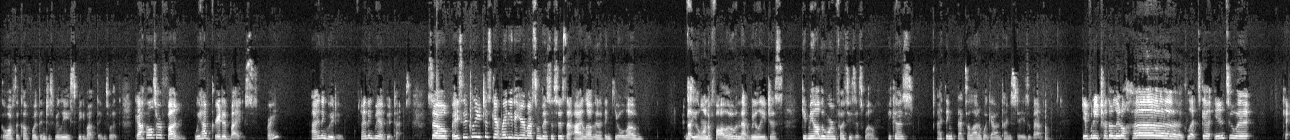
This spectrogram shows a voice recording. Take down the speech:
go off the cuff with and just really speak about things with. Gal pals are fun. We have great advice, right? I think we do. I think we have good times. So basically, just get ready to hear about some businesses that I love that I think you'll love, that you'll want to follow, and that really just give me all the warm fuzzies as well. Because I think that's a lot of what Valentine's Day is about. Giving each other a little hug. Let's get into it. Okay,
